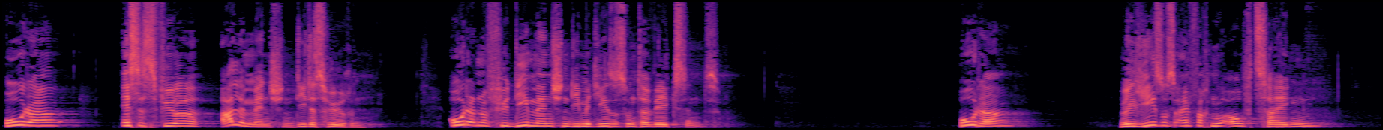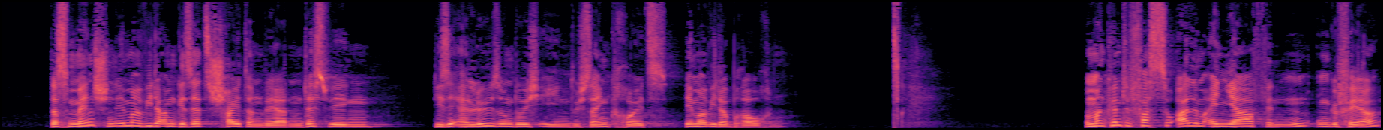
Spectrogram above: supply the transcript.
Oder ist es für alle Menschen, die das hören? Oder nur für die Menschen, die mit Jesus unterwegs sind? Oder will Jesus einfach nur aufzeigen, dass Menschen immer wieder am Gesetz scheitern werden und deswegen diese Erlösung durch ihn, durch sein Kreuz immer wieder brauchen. Und man könnte fast zu allem ein Ja finden, ungefähr.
